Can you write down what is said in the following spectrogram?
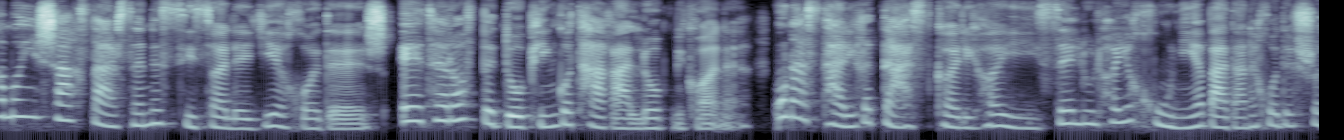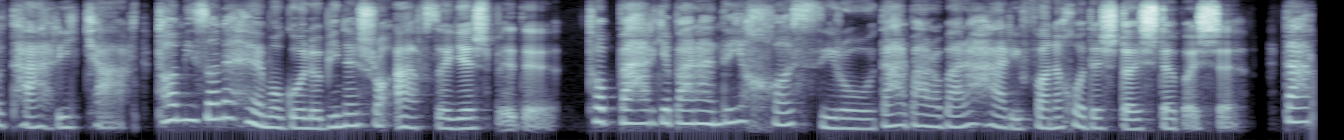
اما این شخص در سن سی سالگی خودش اعتراف به دوپینگ و تقلب می‌کنه. اون از طریق دستکاری هایی سلول های خونی بدن خودش رو تحریک کرد تا میزان هموگلوبینش رو افزایش بده. تا برگ برنده خاصی رو در برابر حریفان خودش داشته باشه. در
